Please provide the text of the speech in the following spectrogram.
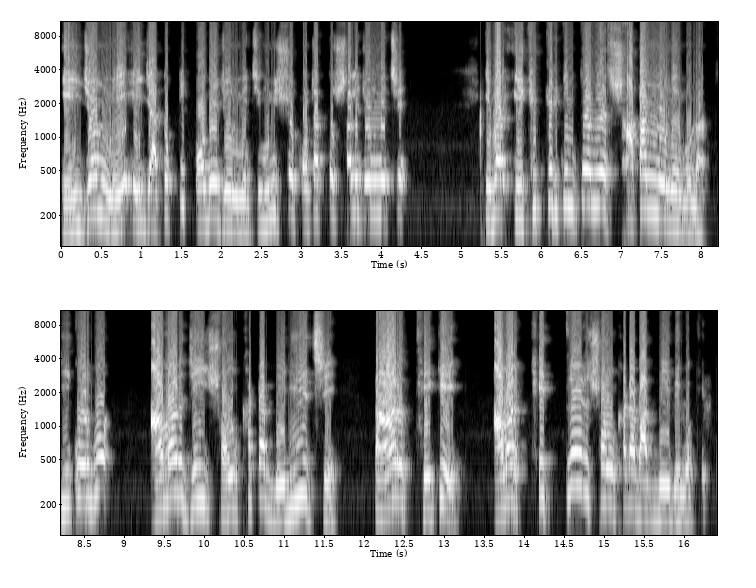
এই জন্মে, এই জাতকটি কবে জন্মেছে? উনিশশো পঁচাত্তর সালে জন্মেছে। এবার এক্ষেত্রে কিন্তু আমি আর সাতান্ন নেব না। কি করব? আমার যেই সংখ্যাটা বেরিয়েছে, তার থেকে আমার ক্ষেত্রের সংখ্যাটা বাদ দিয়ে দেব। ক্ষেত্র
